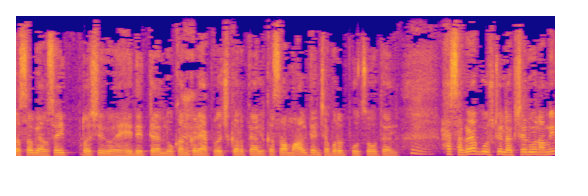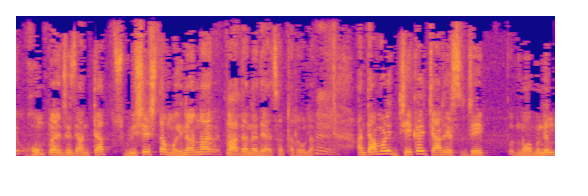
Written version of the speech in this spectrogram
कसं व्यावसायिक हे देता येईल लोकांकडे अप्रोच करता येईल कसा माल त्यांच्याबरोबर पोहोचवता येईल ह्या सगळ्या गोष्टी लक्षात घेऊन आम्ही होम फ्रँचायझी आणि त्यात विशेषतः महिलांना प्राधान्य द्यायचं ठरवलं. आणि त्यामुळे जे काही चार्जेस जे नॉमिनल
